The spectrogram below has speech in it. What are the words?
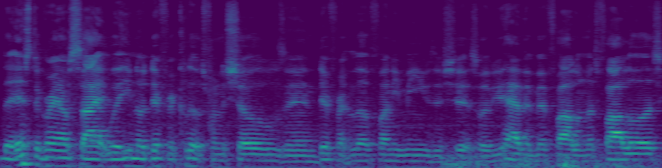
the Instagram site with you know different clips from the shows and different little funny memes and shit. So if you haven't been following us, follow us.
